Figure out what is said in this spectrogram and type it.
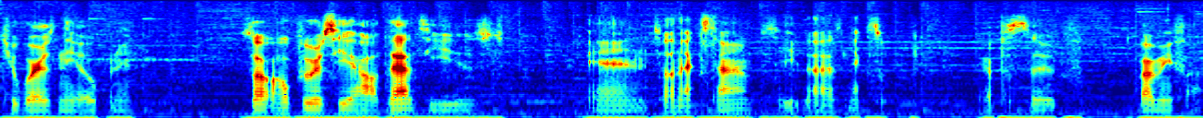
she wears in the opening. So hopefully we'll see how that's used. And until next time, see you guys next week. Episode, Five, I mean five.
